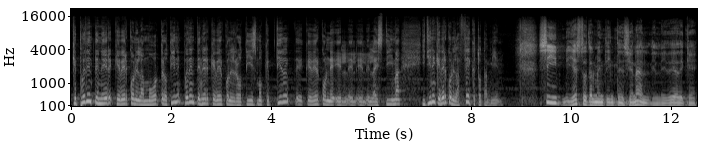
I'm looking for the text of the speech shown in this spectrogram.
que pueden tener que ver con el amor, pero tiene- pueden tener que ver con el erotismo, que tienen eh, que ver con la estima y tienen que ver con el afecto también. Sí, y es totalmente intencional en la idea de que,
